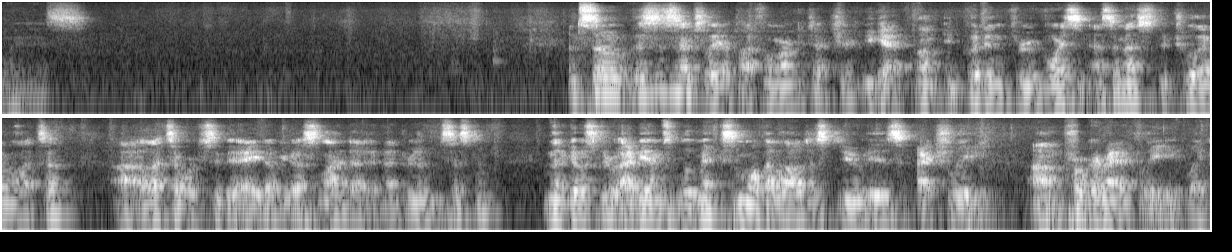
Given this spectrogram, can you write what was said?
awareness. And so this is essentially our platform architecture. You get um, input in through voice and SMS through Twilio and Alexa. Uh, Alexa works through the AWS Lambda event rhythm system. And then it goes through IBM's Bluemix, and what that allows us to do is actually um, programmatically like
